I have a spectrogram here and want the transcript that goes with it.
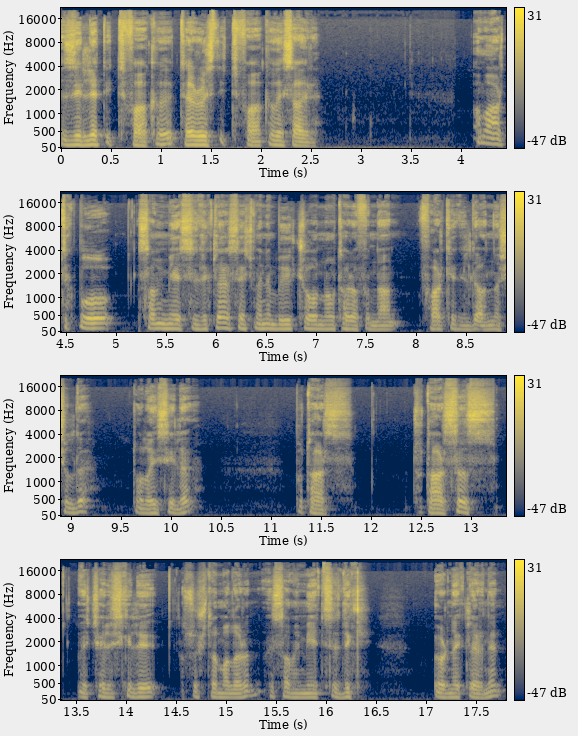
Zillet İttifakı, Terörist İttifakı vesaire. Ama artık bu samimiyetsizlikler seçmenin büyük çoğunluğu tarafından fark edildi, anlaşıldı. Dolayısıyla bu tarz tutarsız ve çelişkili suçlamaların ve samimiyetsizlik örneklerinin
